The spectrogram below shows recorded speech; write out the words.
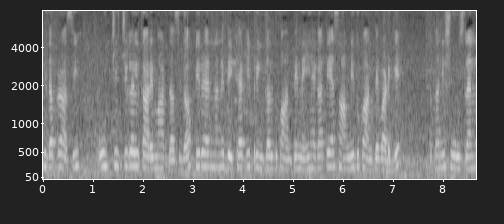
ਸੇਠੀ ਦਾ ਭਰਾ ਸੀ, ਉਹ ਉੱਚੀ ਉੱਚੀ ਲਲਕਾਰੇ ਮਾਰਦਾ ਸੀਗਾ। ਫਿਰ ਇਹਨਾਂ ਨੇ ਦੇਖਿਆ ਕਿ ਪ੍ਰਿੰਕਲ ਦੁਕਾਨ ਤੇ ਨਹੀਂ ਹੈਗਾ ਤੇ ਇਹ ਸਾਹਮਣੀ ਦੁਕਾਨ ਤੇ ਵੜ ਗਏ। ਪਤਾ ਨਹੀਂ ਸ਼ੂਜ਼ ਲੈਣ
